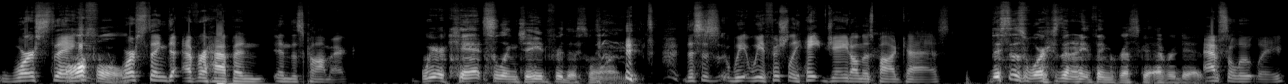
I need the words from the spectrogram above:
Worst thing. Awful. Worst thing to ever happen in this comic. We are canceling Jade for this one. this is we we officially hate Jade on this podcast. this is worse than anything Vriska ever did. Absolutely.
